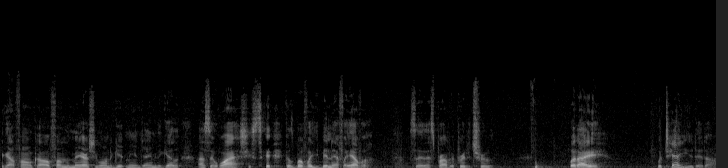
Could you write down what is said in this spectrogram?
I got a phone call from the mayor. She wanted to get me and Jamie together. I said, why? She said, because both of you been there forever. So that's probably pretty true. But I would tell you that uh,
